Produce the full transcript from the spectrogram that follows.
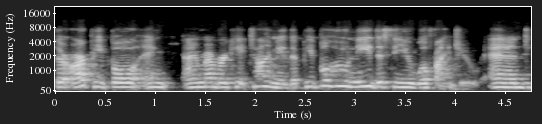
there are people and i remember kate telling me the people who need to see you will find you. And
